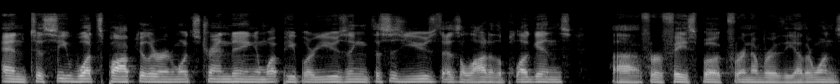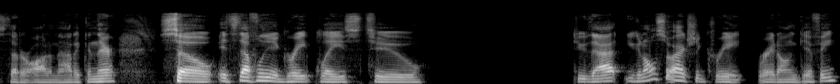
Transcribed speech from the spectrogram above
and to see what's popular and what's trending and what people are using. This is used as a lot of the plugins uh, for Facebook, for a number of the other ones that are automatic in there. So it's definitely a great place to do that. You can also actually create right on Giphy.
